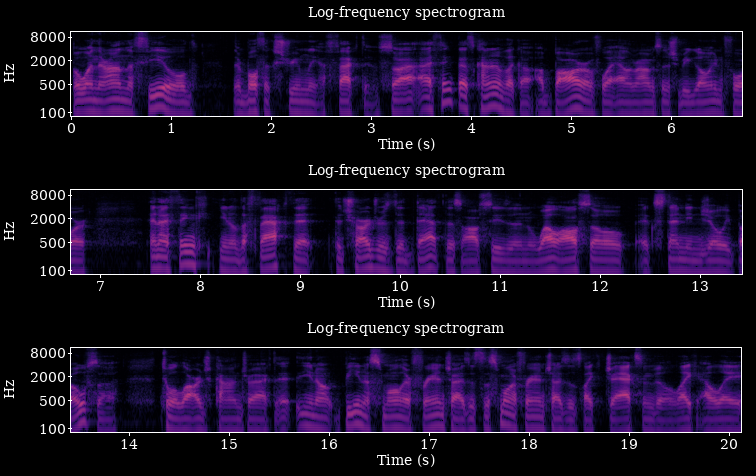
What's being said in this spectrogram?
but when they're on the field, they're both extremely effective. So I, I think that's kind of like a, a bar of what Allen Robinson should be going for. And I think you know the fact that the Chargers did that this offseason while also extending Joey Bosa to a large contract. It, you know, being a smaller franchise, it's the smaller franchises like Jacksonville, like LA,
